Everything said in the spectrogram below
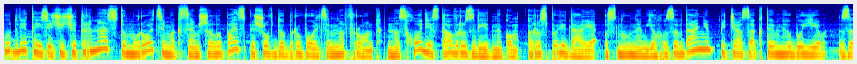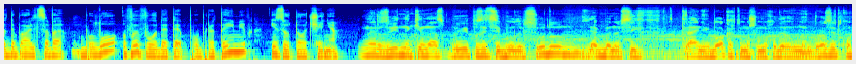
У 2014 році Максим Шелепець пішов добровольцем на фронт. На сході став розвідником. Розповідає, основним його завданням під час активних боїв за Дебальцеве було виводити побратимів із оточення. Ми розвідники, у нас бойові позиції були всюди, якби на всіх крайніх блоках, тому що ми ходили ну, в розвідку.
